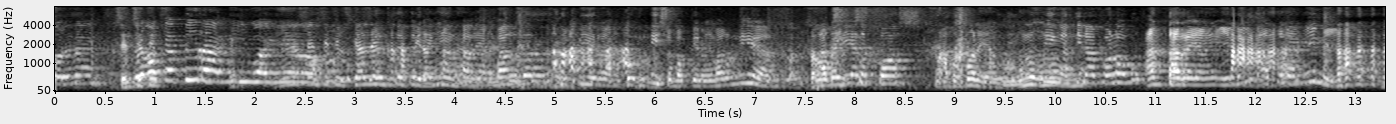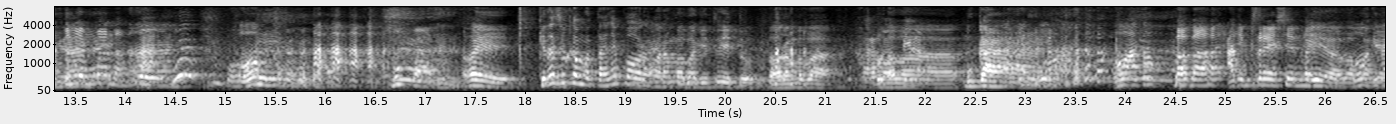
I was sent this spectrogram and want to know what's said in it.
baru Sensitif. oke pirang, ih Iya, sensitif sekali yang kata pirang ini. hal yang baru baru pirang. Ih, sobat pirang baru dia. Ada dia ada pos. Apa boleh yang ungu ungu. Ingat tidak follow antara yang ini atau yang ini. Pilih yang mana? Oh, Bukan. Oi, kita suka mau tanya pak orang-orang baba gitu itu, pak orang baba, baba, bukan. oh atau Baba impression Iya, baik. oh bapak kita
